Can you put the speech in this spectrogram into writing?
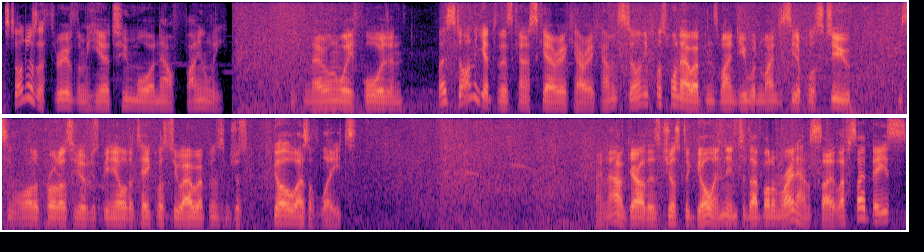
Still just the three of them here, two more now finally making their own way forward, and we're starting to get to this kind of scarier carrier count. It's still only plus one air weapons, mind you. Wouldn't mind to see a plus two. We've seen a lot of Protoss who have just been able to take plus two air weapons and just go as of late. And now Gerald is just going into that bottom right hand side. Left side base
